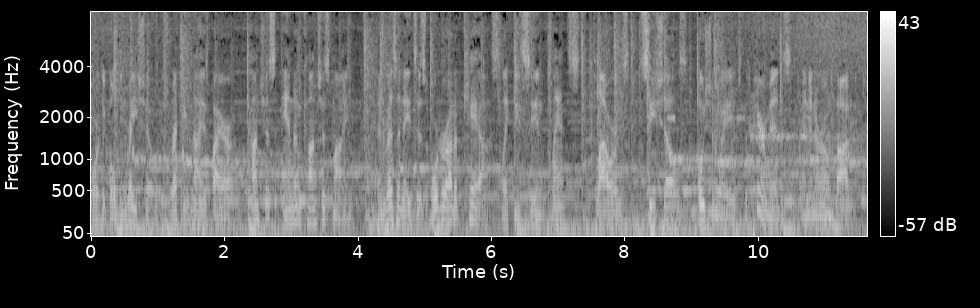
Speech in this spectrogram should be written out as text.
or the golden ratio, is recognized by our conscious and unconscious mind and resonates as order out of chaos, like we see in plants, flowers, seashells, ocean waves, the pyramids, and in our own body.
